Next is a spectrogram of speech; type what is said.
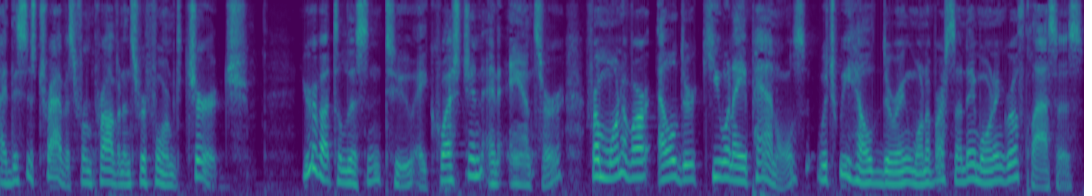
Hi, this is Travis from Providence Reformed Church. You're about to listen to a question and answer from one of our elder Q&A panels which we held during one of our Sunday morning growth classes.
